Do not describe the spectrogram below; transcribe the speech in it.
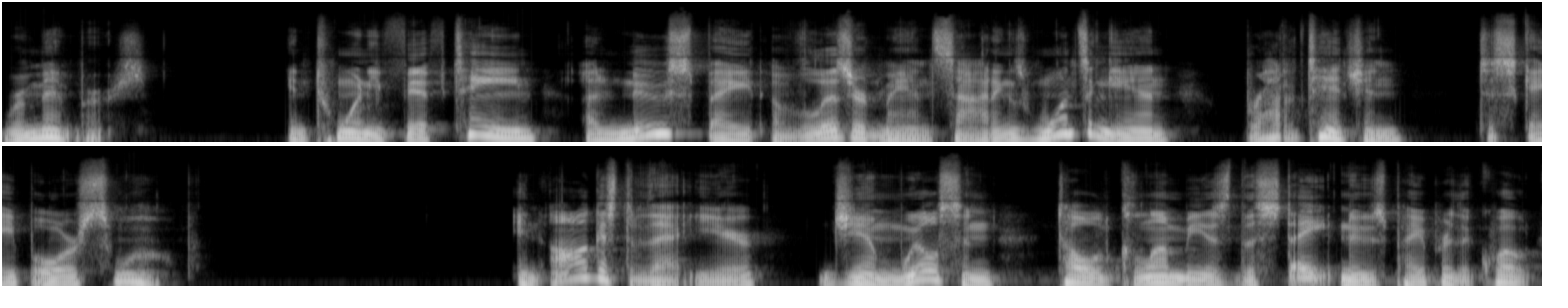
remembers. In 2015, a new spate of lizard man sightings once again brought attention to Scape Ore Swamp. In August of that year, Jim Wilson told Columbia's The State newspaper that, quote,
